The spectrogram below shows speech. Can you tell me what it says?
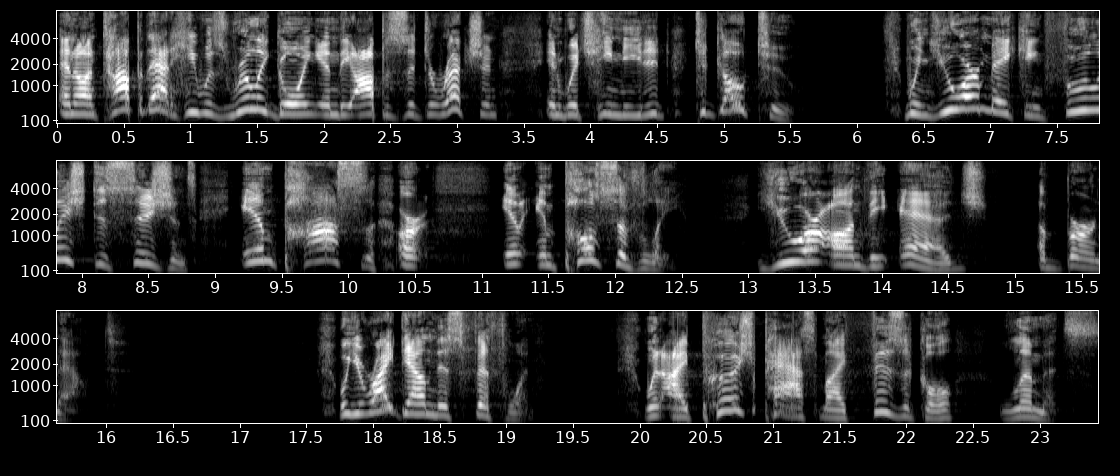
And on top of that, he was really going in the opposite direction in which he needed to go to. When you are making foolish decisions, impossible or impulsively, you are on the edge of burnout. Well, you write down this fifth one. When I push past my physical limits.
